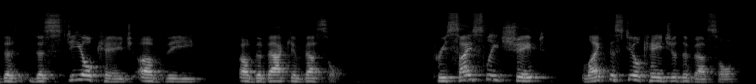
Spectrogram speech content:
the, the steel cage of the, of the vacuum vessel, precisely shaped like the steel cage of the vessel,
